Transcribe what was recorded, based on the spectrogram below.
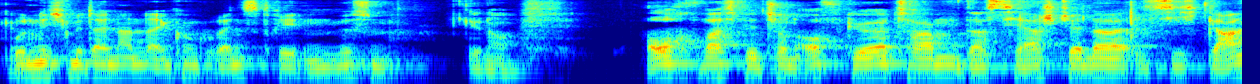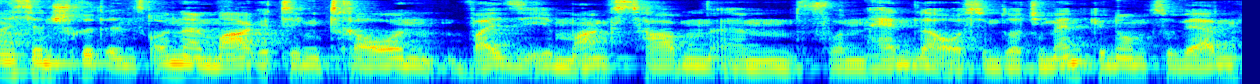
genau. und nicht miteinander in Konkurrenz treten müssen. Genau. auch was wir schon oft gehört haben, dass Hersteller sich gar nicht den Schritt ins Online-Marketing trauen, weil sie eben Angst haben, ähm, von Händler aus dem Sortiment genommen zu werden.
